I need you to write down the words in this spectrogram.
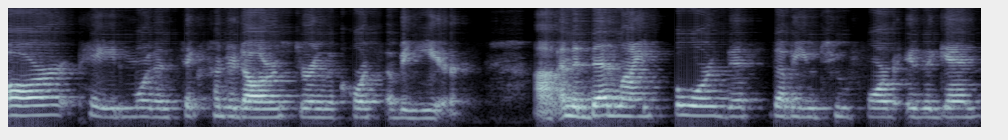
are paid more than $600 during the course of a year. Uh, and the deadline for this W-2 form is again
